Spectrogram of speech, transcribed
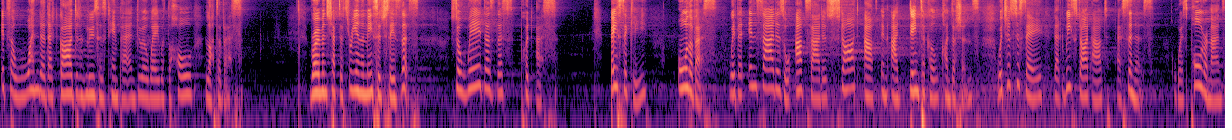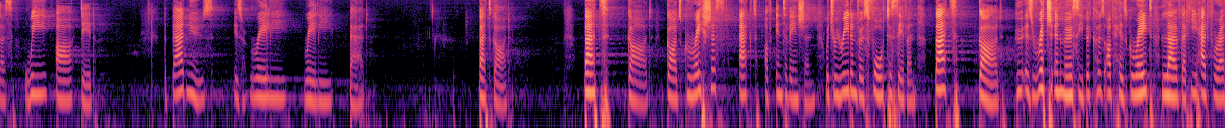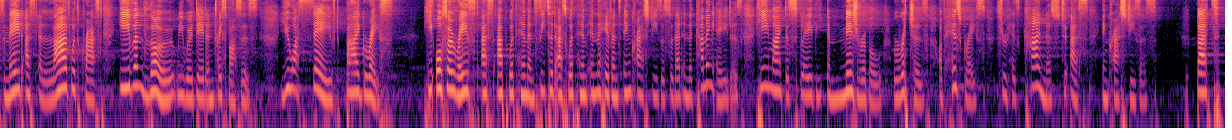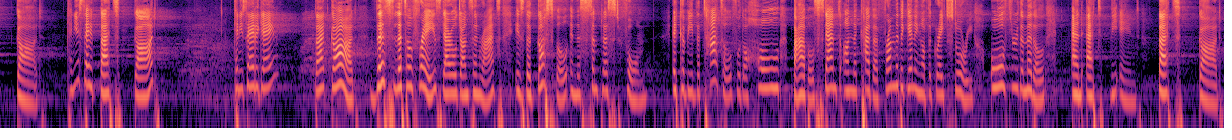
It's a wonder that God didn't lose his temper and do away with the whole lot of us. Romans chapter 3 in the message says this So, where does this put us? Basically, all of us, whether insiders or outsiders, start out in identical conditions, which is to say that we start out as sinners, or as Paul reminds us, we are dead. The bad news is really, really bad. But God, but God, God's gracious act of intervention, which we read in verse 4 to 7. But God, who is rich in mercy because of his great love that he had for us, made us alive with Christ, even though we were dead in trespasses. You are saved by grace. He also raised us up with him and seated us with him in the heavens in Christ Jesus, so that in the coming ages he might display the immeasurable riches of his grace through his kindness to us in Christ Jesus. But God. Can you say, but God? Can you say it again? But God. This little phrase, Darrell Johnson writes, is the gospel in the simplest form. It could be the title for the whole Bible, stamped on the cover from the beginning of the great story, all through the middle and at the end. But God.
